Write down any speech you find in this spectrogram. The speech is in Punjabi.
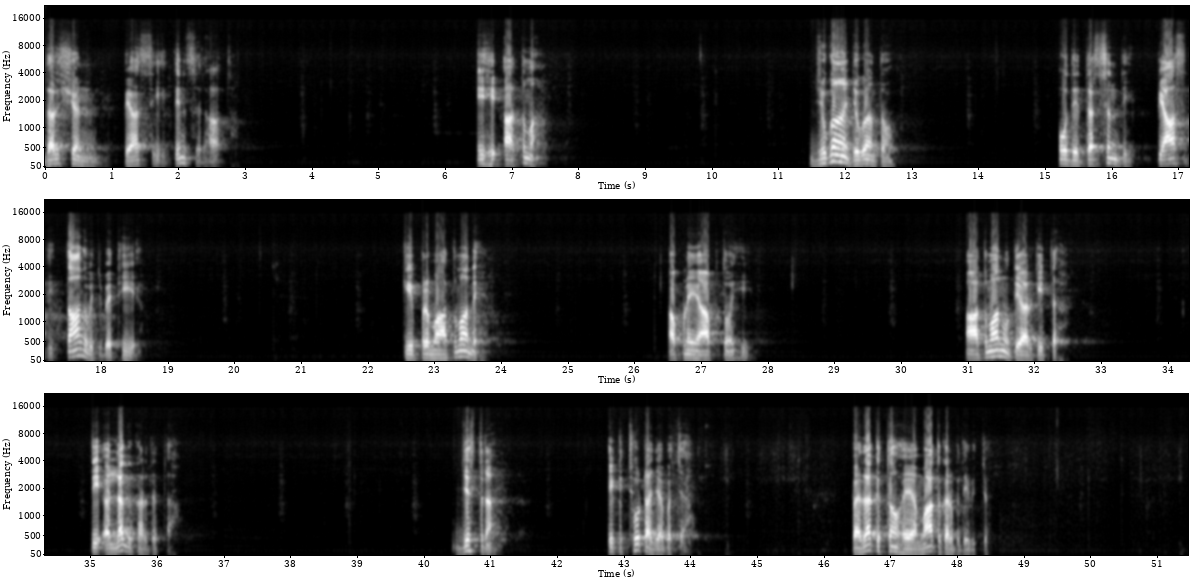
ਦਰਸ਼ਨ ਪਿਆਸੀ ਤਿਨਸ ਰਾਤ। ਇਹ ਆਤਮਾ ਜੁਗਾਂ ਜੁਗਾਂ ਤੋਂ ਉਹਦੇ ਦਰਸ਼ਨ ਦੀ ਪਿਆਸ ਦੀ ਤਾਂਗ ਵਿੱਚ ਬੈਠੀ ਹੈ ਕਿ ਪ੍ਰਮਾਤਮਾ ਨੇ ਆਪਣੇ ਆਪ ਤੋਂ ਹੀ ਆਤਮਾ ਨੂੰ ਤਿਆਰ ਕੀਤਾ ਤੇ ਅਲੱਗ ਕਰ ਦਿੱਤਾ। ਜਿਸ ਤਰ੍ਹਾਂ ਇੱਕ ਛੋਟਾ ਜਿਹਾ ਬੱਚਾ ਪੈਦਾ ਕਿੱਥੋਂ ਹੋਇਆ ਮਾਤ ਗਰਭ ਦੇ ਵਿੱਚ,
